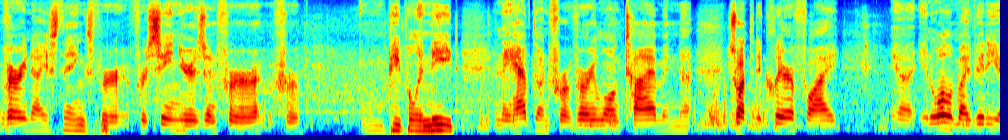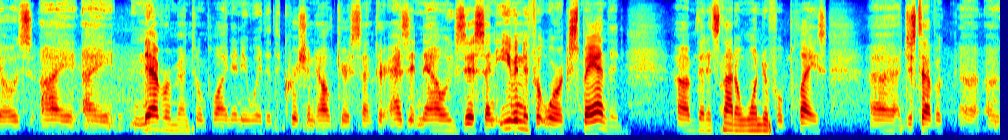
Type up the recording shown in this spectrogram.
very nice things for, for seniors and for, for people in need, and they have done for a very long time. And uh, just wanted to clarify, uh, in all of my videos, I, I never meant to imply in any way that the Christian Healthcare Center, as it now exists, and even if it were expanded, uh, that it's not a wonderful place. Uh, I just have a, a, a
